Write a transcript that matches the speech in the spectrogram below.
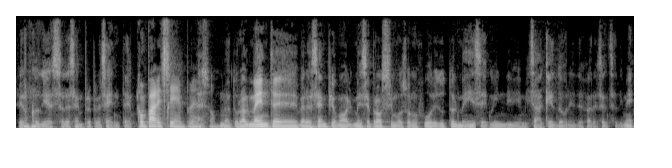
cerco di essere sempre presente. Compare sempre, eh, insomma. Naturalmente, per esempio, mo, il mese prossimo sono fuori tutto il mese, quindi mi sa che dovrete fare senza di me.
